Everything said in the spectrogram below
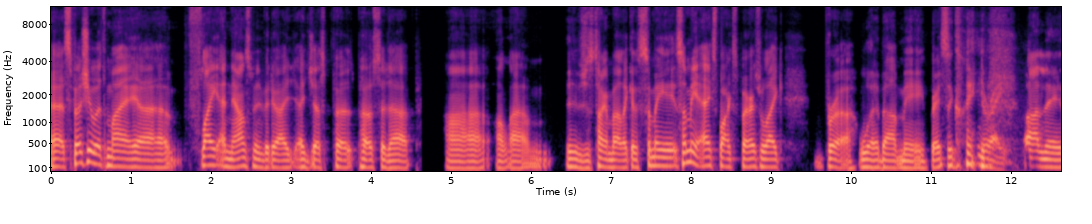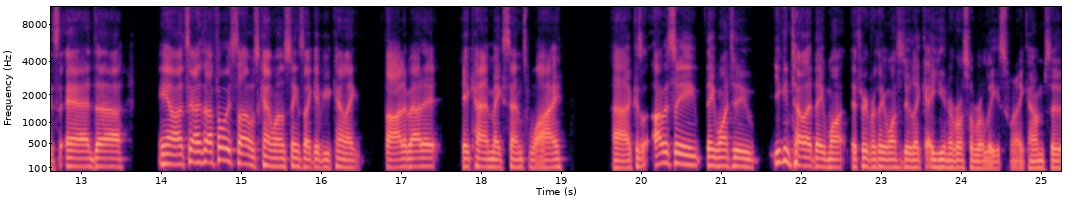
uh, especially with my uh, flight announcement video I, I just po- posted up. Uh, um, it was just talking about like so many so many Xbox players were like, "Bruh, what about me?" Basically, right on these, and uh, you know, it's, I've always thought it was kind of one of those things. Like if you kind of like thought about it, it kind of makes sense why. Because uh, obviously they want to, you can tell that they want the three four three wants to do like a universal release when it comes to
